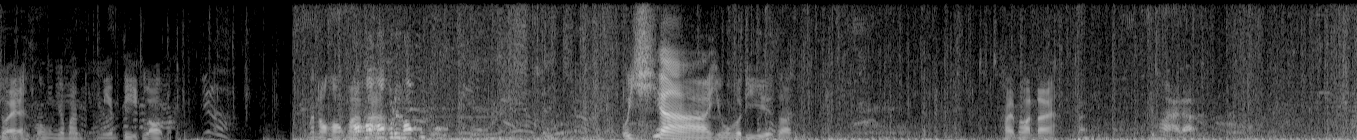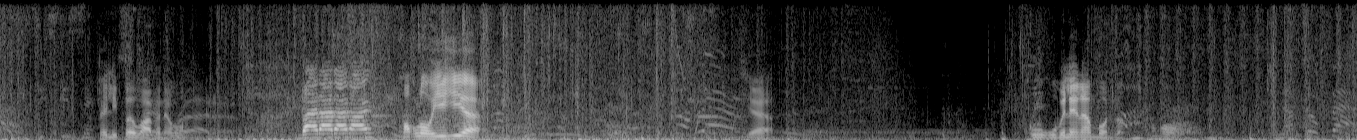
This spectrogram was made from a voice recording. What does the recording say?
สวยพวกมึงจะมาเนียนตีอีกรอบอะ มันเอาห้องมาฮอกฮอกฮปะอกคนนึงฮอกอุ้ยเชี่ยฮิวพอดีไอ้สัสถอยมาก่อนได้ชิบหายแล้ว เฮ้ยริปเปอร์วาร์ปไปไหนวะได้ได้ได้ได้ฮอกโลเฮียเฮียเฮียกูกูไปเล่นน้ำบนเนาะโอ้โห Not so fast.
